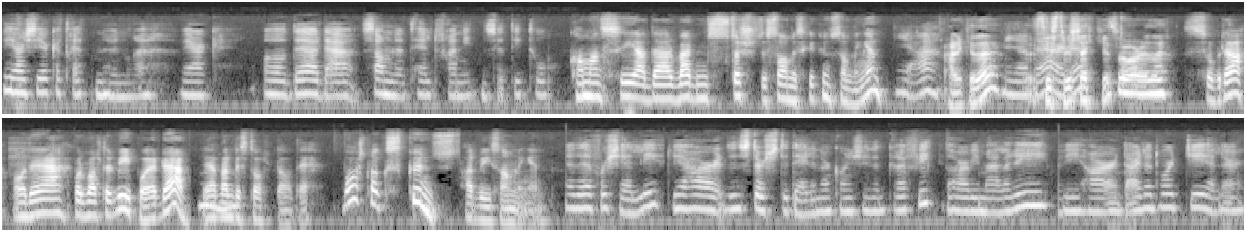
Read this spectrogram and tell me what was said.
Vi har ca. 1300 verk, og det er samlet helt fra 1972. Kan man si at det er verdens største samiske kunstsamlingen? Ja, Er det ikke det? Ja, det Sist vi det. sjekket, så var det det. Så bra. Og det forvalter vi på RD. Vi er veldig stolte av det. Hva slags kunst har vi i samlingen? Ja, det er forskjellig. Vi har Den største delen er kanskje grafikk. Da har vi maleri. Vi har daidatwortji, eller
